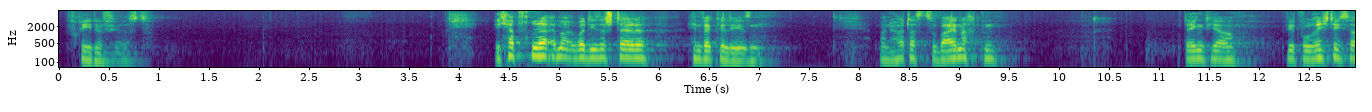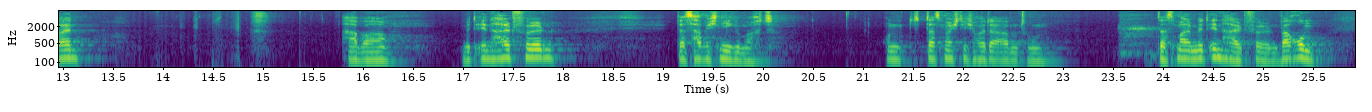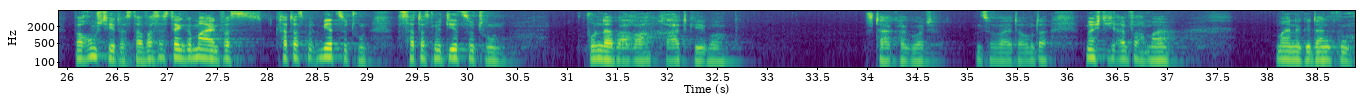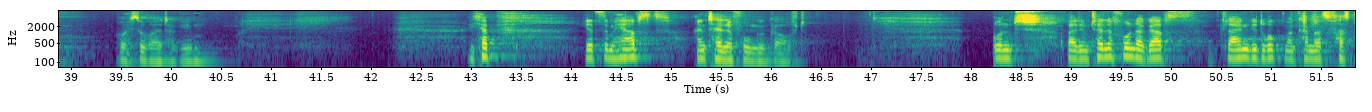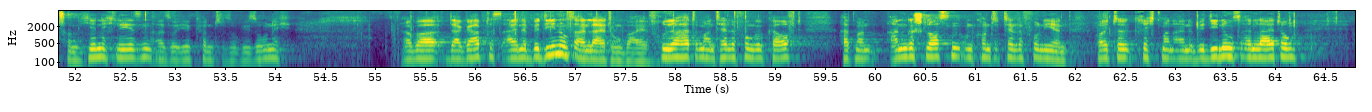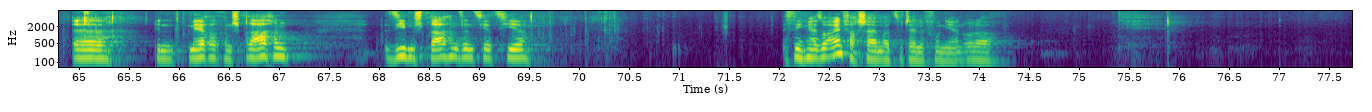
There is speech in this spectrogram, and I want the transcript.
Friedefürst. Ich habe früher immer über diese Stelle hinweggelesen. Man hört das zu Weihnachten, denkt ja, wird wohl richtig sein, aber mit Inhalt füllen, das habe ich nie gemacht. Und das möchte ich heute Abend tun. Das mal mit Inhalt füllen. Warum? Warum steht das da? Was ist denn gemeint? Was hat das mit mir zu tun? Was hat das mit dir zu tun? Wunderbarer Ratgeber starker Gott und so weiter. Und da möchte ich einfach mal meine Gedanken euch so weitergeben. Ich habe jetzt im Herbst ein Telefon gekauft. Und bei dem Telefon, da gab es klein gedruckt, man kann das fast schon hier nicht lesen, also ihr könnt sowieso nicht. Aber da gab es eine Bedienungsanleitung bei. Früher hatte man ein Telefon gekauft, hat man angeschlossen und konnte telefonieren. Heute kriegt man eine Bedienungsanleitung äh, in mehreren Sprachen. Sieben Sprachen sind es jetzt hier. Ist nicht mehr so einfach scheinbar zu telefonieren, oder?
